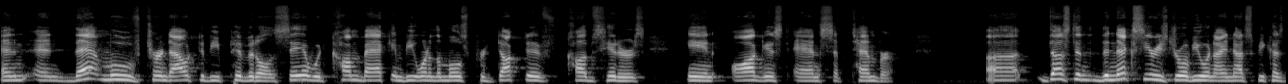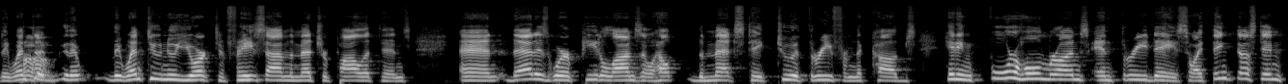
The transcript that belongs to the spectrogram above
And, and that move turned out to be pivotal. Seiya would come back and be one of the most productive Cubs hitters in August and September. Uh, Dustin, the next series drove you and I nuts because they went oh. to they, they went to New York to face on the Metropolitans, and that is where Pete Alonso helped the Mets take two or three from the Cubs, hitting four home runs in three days. So I think Dustin,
